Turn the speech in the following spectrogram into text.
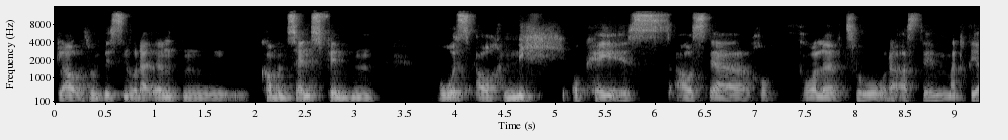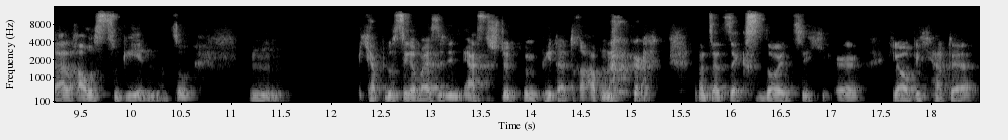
glaube ich, so ein bisschen oder irgendeinen Common Sense finden, wo es auch nicht okay ist, aus der Rolle zu oder aus dem Material rauszugehen und so. Hm. Ich habe lustigerweise den ersten Stück mit Peter Traben 1996, äh, glaube ich, hat er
